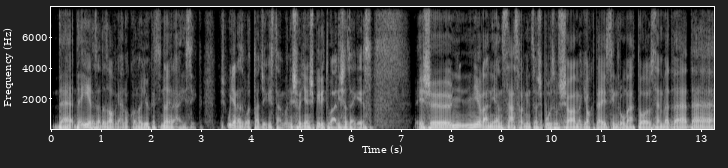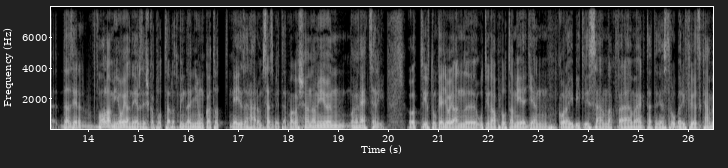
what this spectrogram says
de, de érezed az afgánokon, hogy ők ezt így nagyon elhiszik. És ugyanez volt Tajikisztánban is, hogy ilyen spirituális az egész. És ö, nyilván ilyen 130-as pulzussal, meg jaktej szindrómától szenvedve, de, de azért valami olyan érzés kapott el ott mindannyiunkat, ott 4300 méter magasan, ami olyan, olyan egyszeri. Ott írtunk egy olyan úti naplót, ami egy ilyen korai Beatles számnak felel meg, tehát egy ilyen Strawberry Fields kb.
